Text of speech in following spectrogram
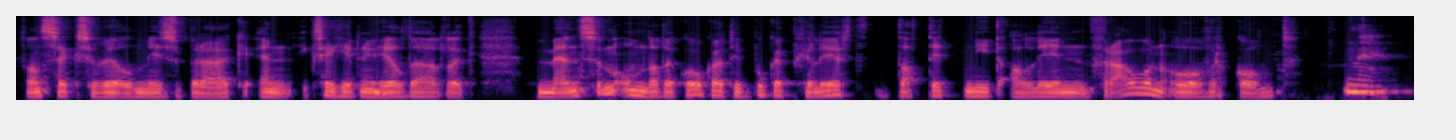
van seksueel misbruik. En ik zeg hier nu heel duidelijk mensen, omdat ik ook uit dit boek heb geleerd dat dit niet alleen vrouwen overkomt. Nee.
